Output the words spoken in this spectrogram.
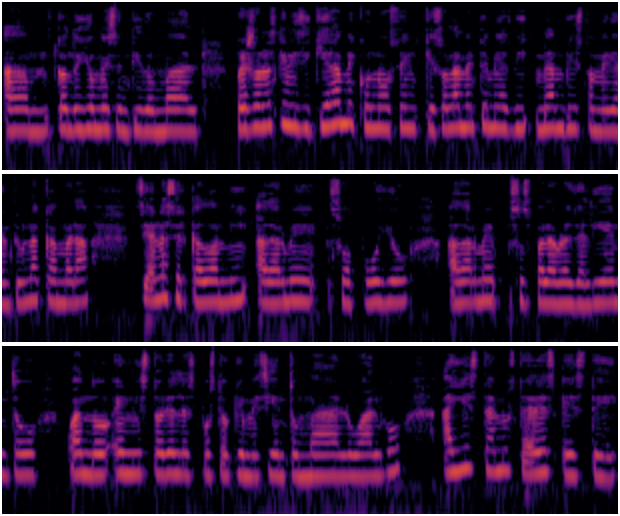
cuando yo me he sentido mal, personas que ni siquiera me conocen, que solamente me, me han visto mediante una cámara, se han acercado a mí a darme su apoyo, a darme sus palabras de aliento, cuando en historias les posteo que me siento mal o algo, ahí están ustedes este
